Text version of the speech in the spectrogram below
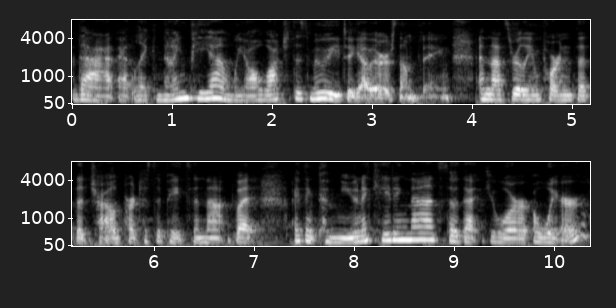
that at like 9 p.m. we all watch this movie together or something. And that's really important that the child participates in that. But I think communicating that so that you're aware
